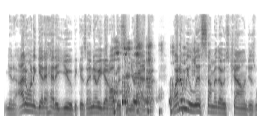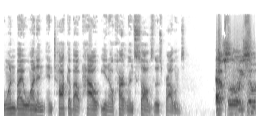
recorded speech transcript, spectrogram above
you know i don't want to get ahead of you because i know you got all this in your head but why don't we list some of those challenges one by one and, and talk about how you know heartland solves those problems Absolutely. So,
